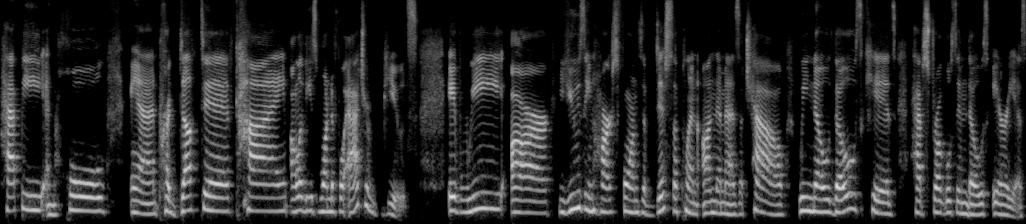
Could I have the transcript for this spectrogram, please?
happy and whole and productive, kind, all of these wonderful attributes. If we are using harsh forms of discipline on them as a child, we know those kids have struggles in those areas,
